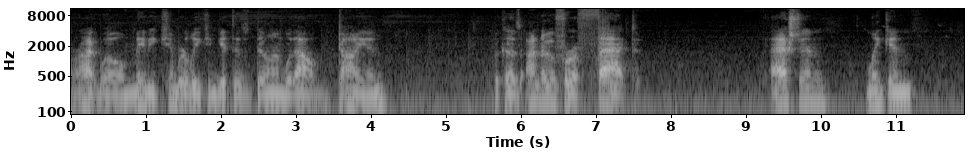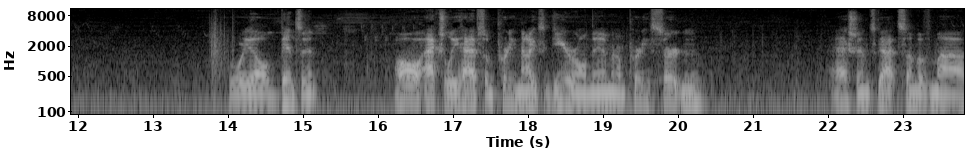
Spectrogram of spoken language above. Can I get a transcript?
All right, well, maybe Kimberly can get this done without dying. Because I know for a fact Ashton, Lincoln, Royale, Vincent all actually have some pretty nice gear on them, and I'm pretty certain Ashton's got some of my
